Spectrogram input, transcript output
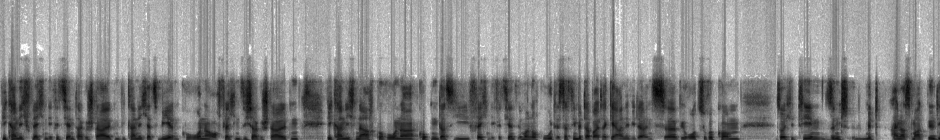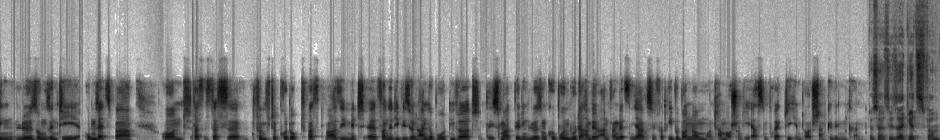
Wie kann ich Flächen effizienter gestalten? Wie kann ich jetzt während Corona auch Flächen sicher gestalten? Wie kann ich nach Corona gucken, dass die Flächeneffizienz immer noch gut ist, dass die Mitarbeiter gerne wieder ins äh, Büro zurückkommen? Solche Themen sind mit einer Smart Building Lösung sind die umsetzbar und das ist das äh, fünfte Produkt, was quasi mit äh, von der Division angeboten wird, die Smart Building Lösung Kobundu. Da haben wir Anfang letzten Jahres den Vertrieb übernommen und haben auch schon die ersten Projekte hier in Deutschland gewinnen können. Das heißt, ihr seid jetzt vom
